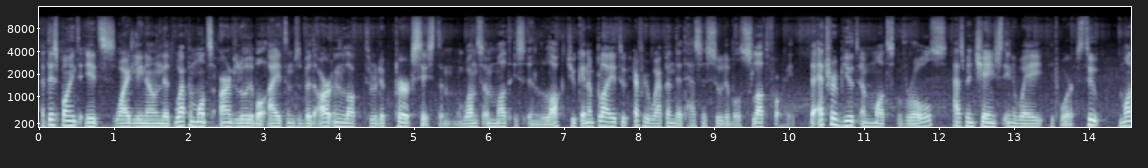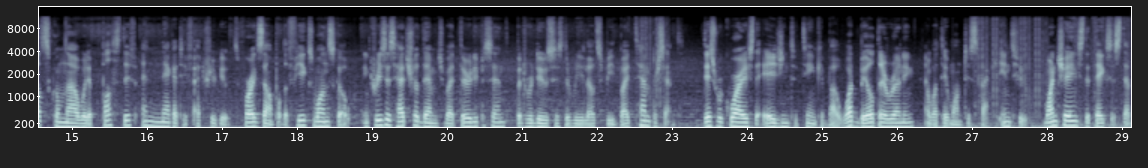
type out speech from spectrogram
At this point it's widely known that weapon mods aren't lootable items but are unlocked through the perk system. Once a mod is unlocked you can apply it to every weapon that has a suitable slot for it. The attribute a mod rolls has been changed in the way it works too. Mods come now with a positive and negative attribute. For example, the VX1 scope increases headshot damage by 30% but reduces the reload speed by 10%. This requires the agent to think about what build they're running and what they want to spec into. One change that takes a step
